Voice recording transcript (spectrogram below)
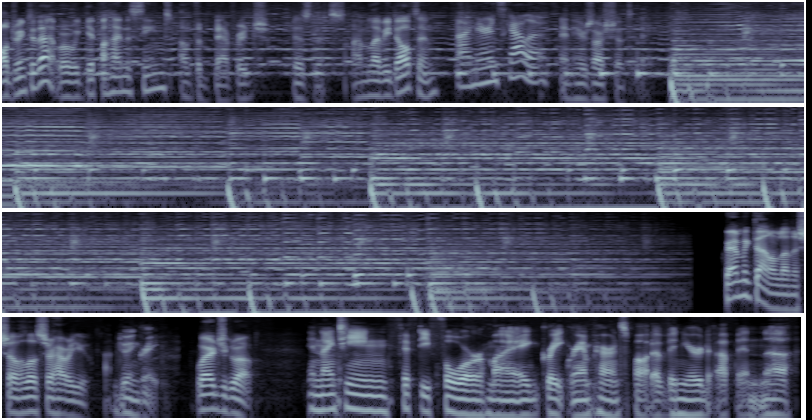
I'll drink to that, where we get behind the scenes of the beverage business. I'm Levi Dalton. I'm Erin Scala. And here's our show today. Graeme MacDonald on the show. Hello, sir. How are you? I'm doing great. Where did you grow up? In 1954, my great grandparents bought a vineyard up in uh,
